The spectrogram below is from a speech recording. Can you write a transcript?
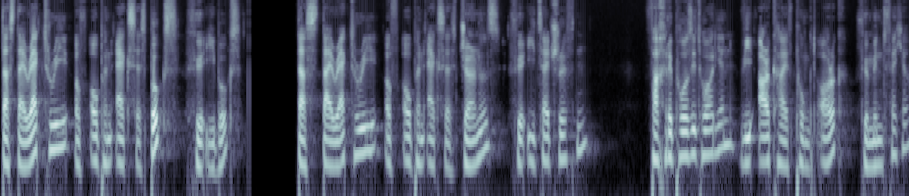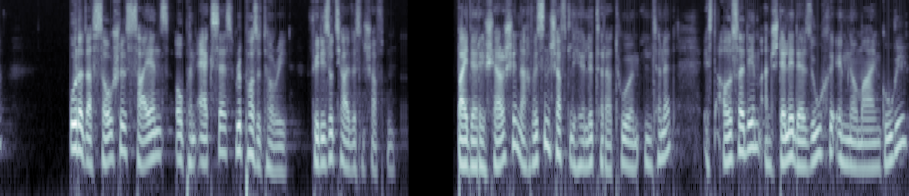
das Directory of Open Access Books für E-Books, das Directory of Open Access Journals für E-Zeitschriften, Fachrepositorien wie archive.org für MINT-Fächer oder das Social Science Open Access Repository für die Sozialwissenschaften. Bei der Recherche nach wissenschaftlicher Literatur im Internet ist außerdem anstelle der Suche im normalen Google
